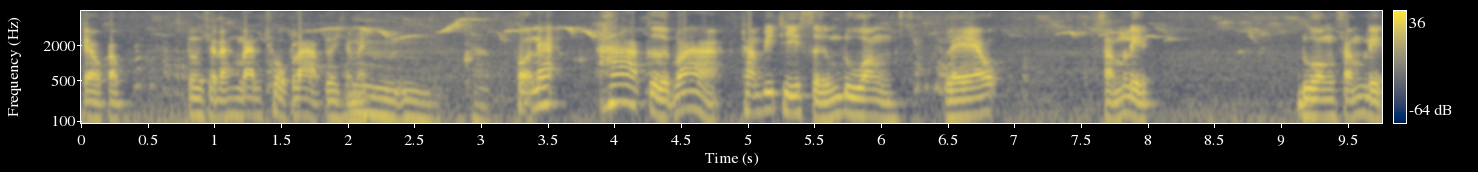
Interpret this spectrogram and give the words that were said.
เกี่ยวกับดวงชะตาทางด้านโชคลาภด้วยใช่ไหมอืมอืมครับ เพราะเนี้ยถ้าเกิดว่าทำพิธีเสริมดวงแล้วสำเร็จ ดวงสำเร็จ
